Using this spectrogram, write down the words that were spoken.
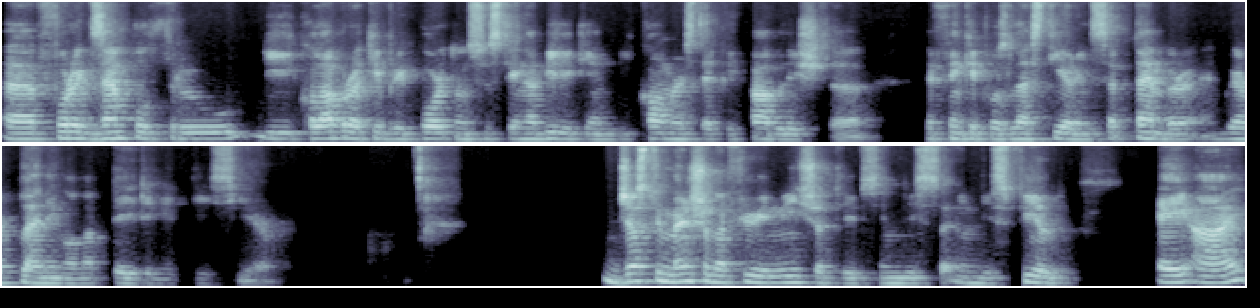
uh, for example, through the collaborative report on sustainability and e-commerce that we published, uh, I think it was last year in September, and we are planning on updating it this year. Just to mention a few initiatives in this, in this field, AI,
